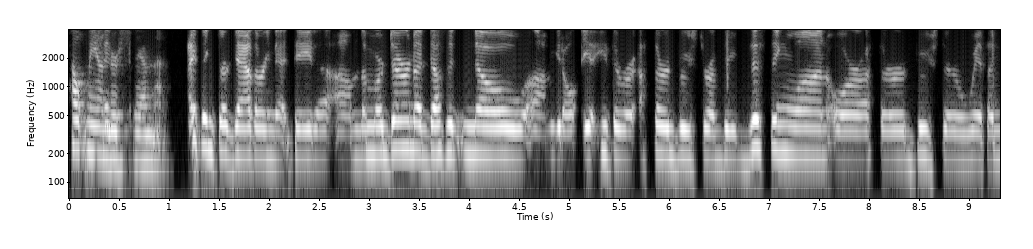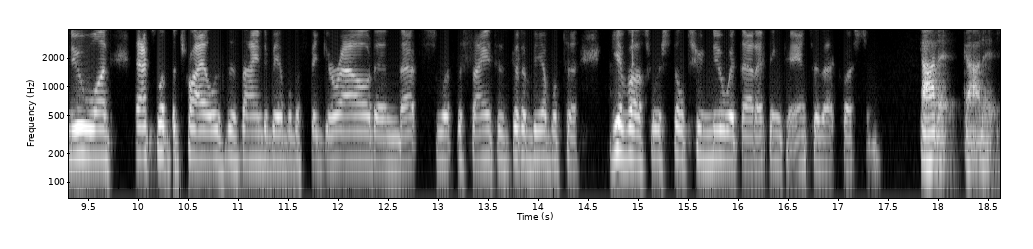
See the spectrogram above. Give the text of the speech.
Help me understand that I think they're gathering that data. Um, the Moderna doesn't know, um, you know, either a third booster of the existing one or a third booster with a new one. That's what the trial is designed to be able to figure out, and that's what the science is going to be able to give us. We're still too new with that, I think, to answer that question. Got it. Got it.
